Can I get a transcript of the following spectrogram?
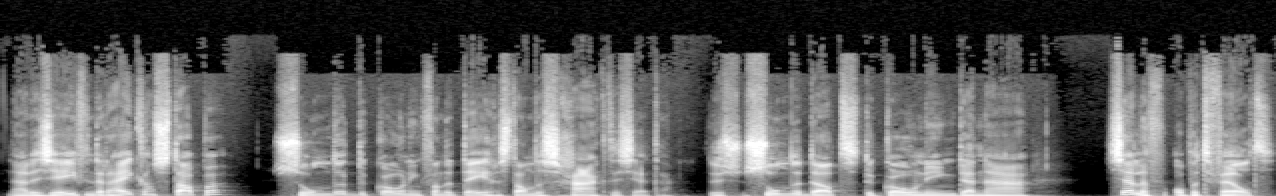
naar de zevende rij kan stappen zonder de koning van de tegenstander schaak te zetten. Dus zonder dat de koning daarna zelf op het veld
